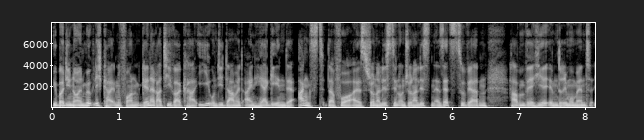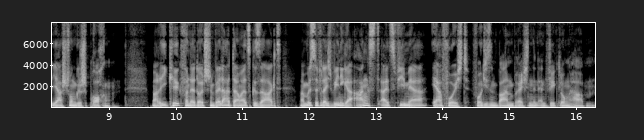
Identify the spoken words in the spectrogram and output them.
Über die neuen Möglichkeiten von generativer KI und die damit einhergehende Angst davor, als Journalistinnen und Journalisten ersetzt zu werden, haben wir hier im Drehmoment ja schon gesprochen. Marie Kilk von der Deutschen Welle hat damals gesagt, man müsse vielleicht weniger Angst als vielmehr Ehrfurcht vor diesen bahnbrechenden Entwicklungen haben.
